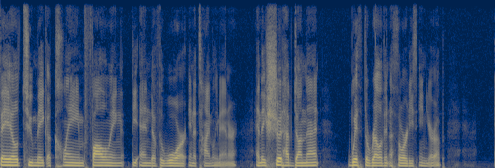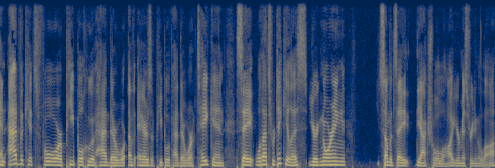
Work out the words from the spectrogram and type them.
failed to make a claim following the end of the war in a timely manner. And they should have done that with the relevant authorities in Europe. And advocates for people who have had their of heirs of people who've had their work taken say, well, that's ridiculous. You're ignoring some would say the actual law, you're misreading the law,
